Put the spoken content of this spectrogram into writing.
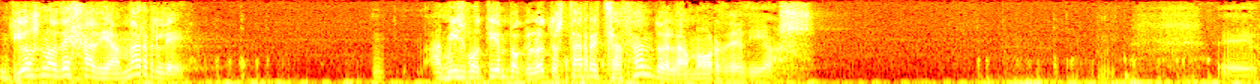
Dios no deja de amarle, al mismo tiempo que el otro está rechazando el amor de Dios. Eh,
